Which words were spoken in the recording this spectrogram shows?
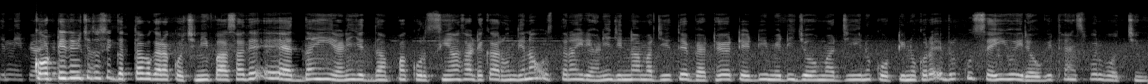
ਕਿੰਨੀ ਪਿਆਰੀ ਕੋਟੀ ਦੇ ਵਿੱਚ ਤੁਸੀਂ ਗੱਤਾ ਵਗੈਰਾ ਕੁਝ ਨਹੀਂ ਪਾ ਸਕਦੇ। ਇਹ ਐਦਾਂ ਹੀ ਰਹਿਣੀ ਜਿੱਦਾਂ ਆਪਾਂ ਕੁਰਸੀਆਂ ਸਾਡੇ ਘਰ ਹੁੰਦੀਆਂ ਨਾ ਉਸ ਤਰ੍ਹਾਂ ਹੀ ਰਹਿਣੀ। ਜਿੰਨਾ ਮਰਜ਼ੀ ਤੇ ਬੈਠੇ ਹੋ ਟੇਢੀ ਮੇਢੀ ਜੋ ਮਰਜ਼ੀ ਇਹਨੂੰ ਕੋਟੀ ਨੂੰ ਕਰੋ। ਇਹ ਬਿਲਕੁਲ ਸਹੀ ਹੋਈ ਰਹੂਗੀ। ਥੈਂਕਸ ਫॉर ਵਾਚਿੰਗ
